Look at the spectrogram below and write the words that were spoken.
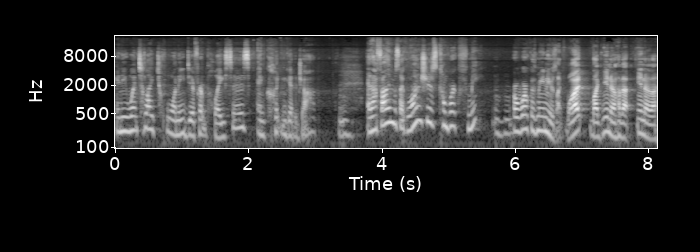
And he went to like 20 different places and couldn't get a job. Mm-hmm. And I finally was like, why don't you just come work for me? Mm-hmm. Or work with me? And he was like, what? Like, you know how that, you know, the,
